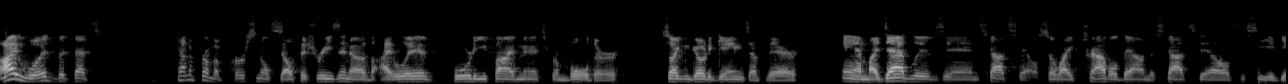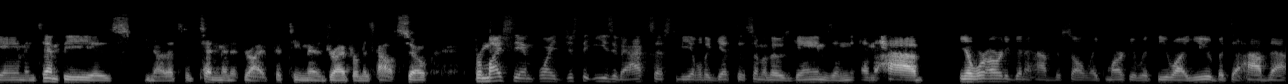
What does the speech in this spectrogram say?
I would, but that's kind of from a personal selfish reason of I live 45 minutes from Boulder, so I can go to games up there. And my dad lives in Scottsdale. So like travel down to Scottsdale to see a game in Tempe is, you know, that's a 10 minute drive, 15 minute drive from his house. So from my standpoint, just the ease of access to be able to get to some of those games and, and have, you know, we're already going to have the Salt Lake market with BYU, but to have that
